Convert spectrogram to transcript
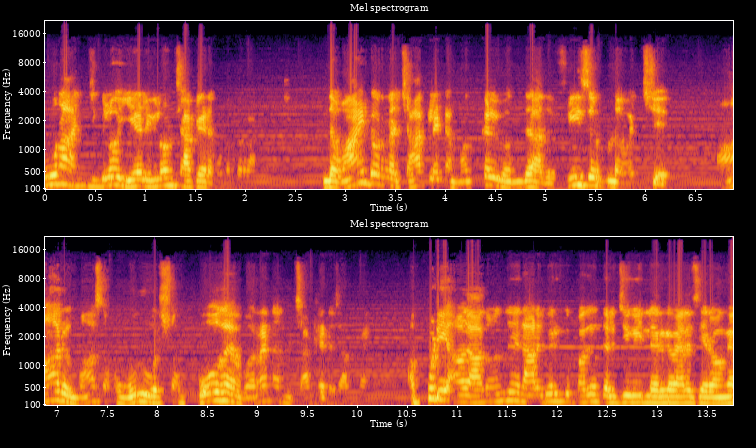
பூரா அஞ்சு கிலோ ஏழு கிலோன்னு சாக்லேட் இந்த வாங்கிட்டு வர்ற சாக்லேட்டை மக்கள் வந்து அது ஃப்ரீசருக்குள்ள வச்சு ஆறு மாசம் ஒரு வருஷம் போக வரன்னு அந்த சாக்லேட்டை சாப்பிட்றாங்க அப்படி அது வந்து நாலு பேருக்கு பகிர்ந்து தெளிச்சு வீட்டுல இருக்க வேலை செய்யறவங்க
